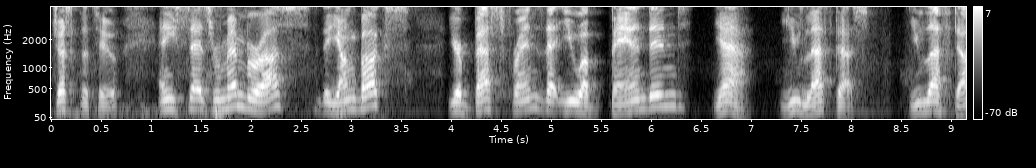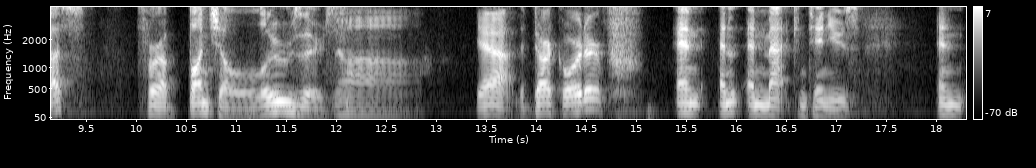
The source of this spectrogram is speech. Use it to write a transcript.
just the two, and he says, "Remember us, the Young Bucks, your best friends that you abandoned? Yeah, you left us. You left us for a bunch of losers." Ah. Yeah, the Dark Order. And and and Matt continues, and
